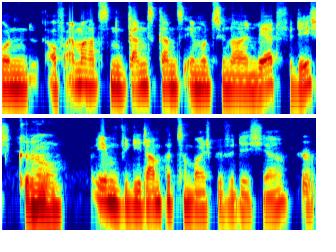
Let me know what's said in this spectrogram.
und auf einmal hat es einen ganz, ganz emotionalen Wert für dich. Genau. Eben wie die Lampe zum Beispiel für dich, ja. ja.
